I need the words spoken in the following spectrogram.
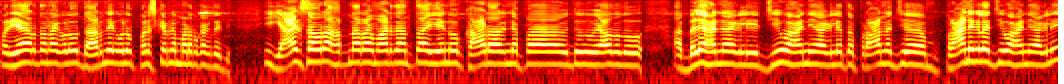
ಪರಿಹಾರಧನಗಳು ಧಾರಣೆಗಳು ಪರಿಷ್ಕರಣೆ ಮಾಡಬೇಕಾಗ್ತೈತಿ. ಈ ಎರಡು ಸಾವಿರ ಹದಿನಾರಾಗ ಮಾಡಿದಂಥ ಏನು ಕಾಡು ಅರಣ್ಯ ಇದು ಯಾವುದದು ಬೆಳೆ ಹಾನಿ ಆಗಲಿ, ಜೀವ ಹಾನಿ ಆಗಲಿ, ಅಥವಾ ಪ್ರಾಣ ಜೀವ, ಪ್ರಾಣಿಗಳ ಜೀವ ಹಾನಿ ಆಗಲಿ,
